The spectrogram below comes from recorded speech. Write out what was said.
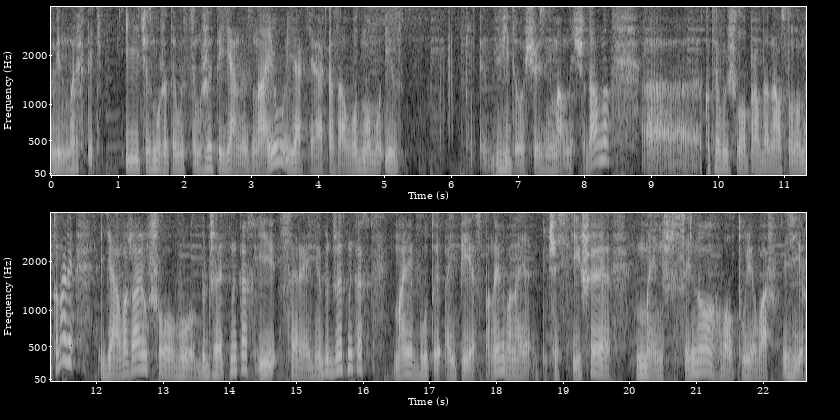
він мерехтить. І чи зможете ви з цим жити, я не знаю. Як я казав в одному із відео, що знімав нещодавно, е, котре вийшло, правда, на основному каналі. Я вважаю, що в бюджетниках і середньобюджетниках має бути IPS-панель. Вона частіше менш сильно гвалтує ваш зір.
